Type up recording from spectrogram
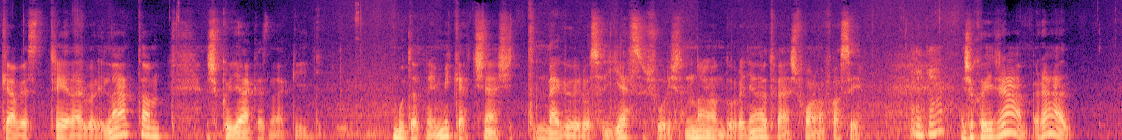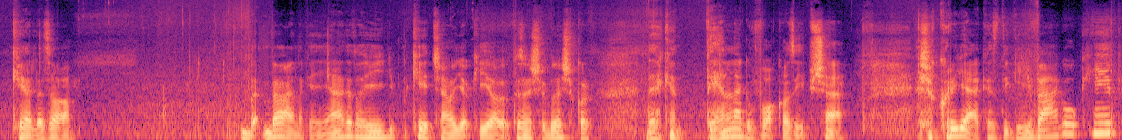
kb. ezt a trailerből így láttam, és akkor így elkezdenek így mutatni, hogy miket csinál, és itt megőrülsz, hogy jesszus úristen, nagyon durva, egy ilyen 50-es forma faszi. Igen. És akkor így rá, rá kérdez a be, beállnak egy jelenetet, hogy így két csáv, hogy aki a közönségből, és akkor de egyébként tényleg vak az ipse? És akkor így elkezdik így vágókép,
